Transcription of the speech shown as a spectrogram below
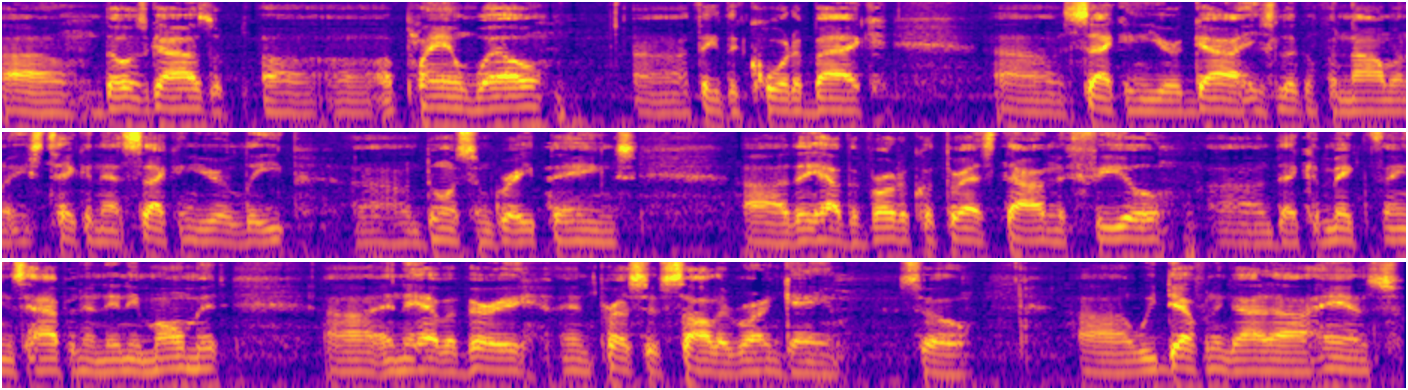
uh, those guys are, uh, are playing well. Uh, I think the quarterback, uh, second year guy, he's looking phenomenal. He's taking that second year leap, uh, doing some great things. Uh, they have the vertical threats down the field that can make things happen in any moment. and they have a very impressive, solid run game. So we definitely got our hands,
